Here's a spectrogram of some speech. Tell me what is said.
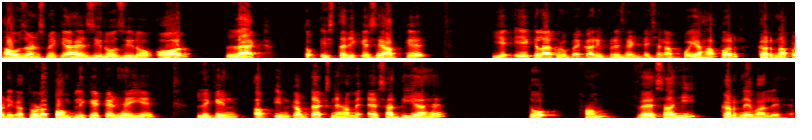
थाउजेंड्स में क्या है? ज़ीरो ज़ीरो और लैख तो इस तरीके से आपके ये एक लाख रुपए का रिप्रेजेंटेशन आपको यहाँ पर करना पड़ेगा। थोड़ा कॉम्प्लिकेटेड है ये, लेकिन अब इनकम टैक्स ने हमें ऐसा दिया है तो हम वैसा ही करने वाले हैं।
